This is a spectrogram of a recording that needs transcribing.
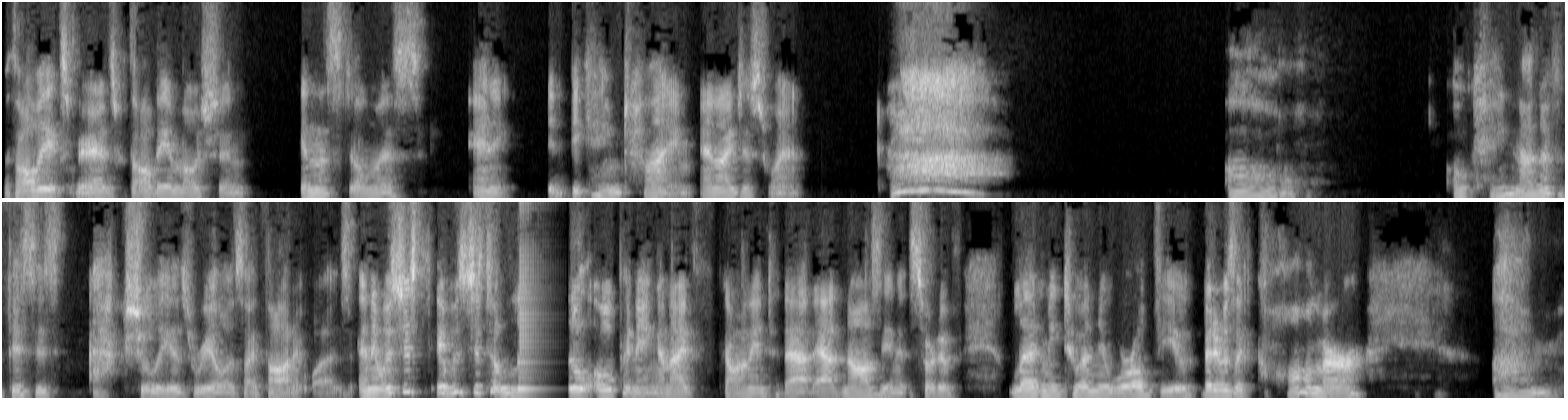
with all the experience, with all the emotion in the stillness, and it, it became time. And I just went, oh, okay, none of this is actually as real as I thought it was. And it was just, it was just a little opening. And I've gone into that ad nauseum. It sort of led me to a new worldview, but it was a calmer, um,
